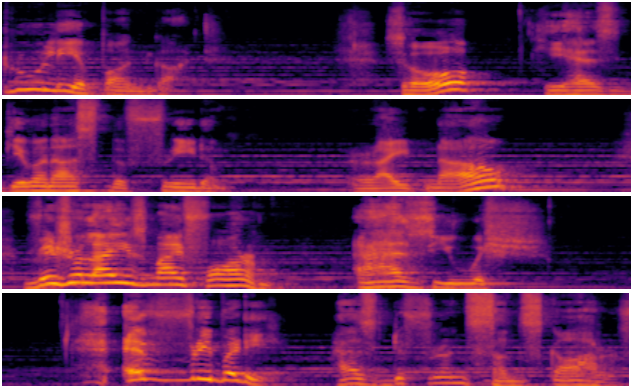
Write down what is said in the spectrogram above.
truly upon God. So he has given us the freedom. Right now, visualize my form as you wish. Everybody has different sanskars.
